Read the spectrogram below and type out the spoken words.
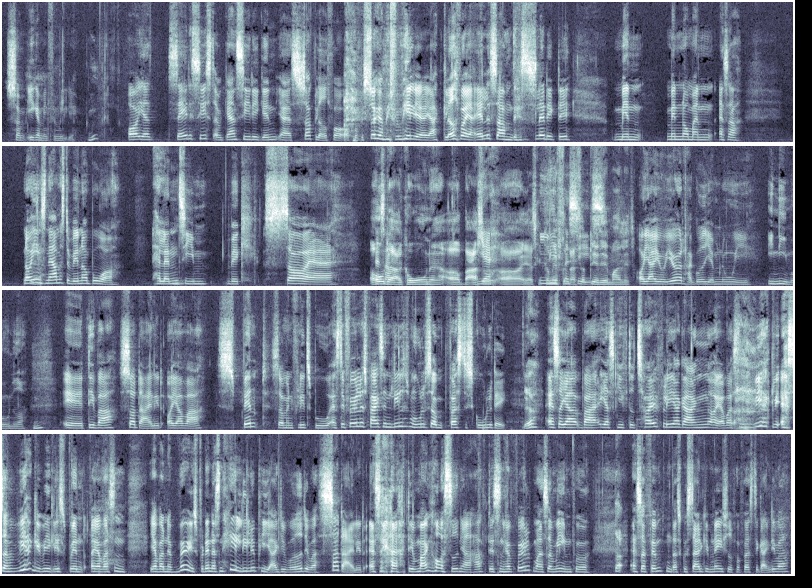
som ikke er min familie. Mm. Og jeg sagde det sidst, og jeg vil gerne sige det igen. Jeg er så glad for at få besøg af min familie, og jeg er glad for jer alle sammen. Det er slet ikke det. Men, men når man, altså, når Ja. ens nærmeste venner bor halvanden time væk, så er, Og altså- der er corona og barsel, Ja, og jeg skal komme efter dig, så præcis. bliver det meget lidt. og jeg jo i øvrigt har gået hjemme nu i, i ni måneder. Mm. Øh, det var så dejligt, og jeg var spændt som en flitsbue. Altså det føltes faktisk en lille smule som første skoledag. Ja, Altså, jeg, var, jeg skiftede tøj flere gange, og jeg var sådan virkelig, altså virkelig, virkelig spændt. Og jeg var sådan, jeg var nervøs på den der sådan helt lille pige måde. Det var så dejligt. Altså, jeg, det er jo mange år siden, jeg har haft det. Sådan, jeg følte mig som en på Ja. altså 15, der skulle starte gymnasiet for første gang. Det var,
